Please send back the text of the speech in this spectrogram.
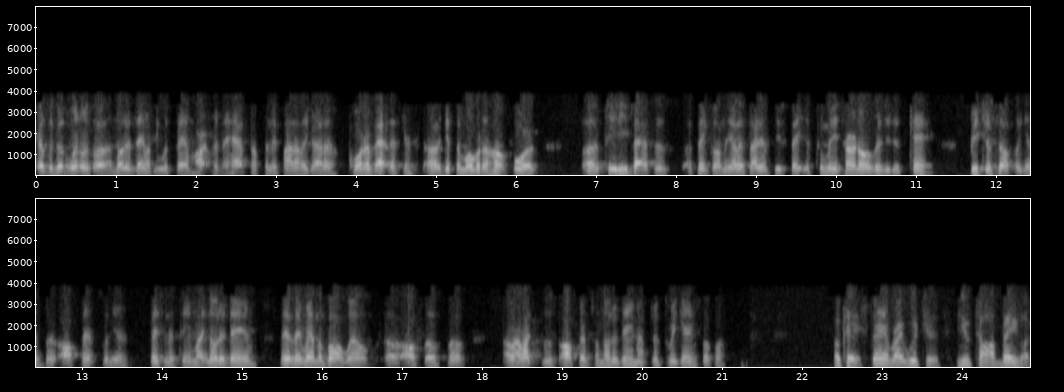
It was a good win with uh, Notre Dame. I think with Sam Hartman, they have something. They finally got a quarterback that can uh, get them over the hump for uh, TD passes. I think on the other side, NC State, there's too many turnovers. You just can't beat yourself against an offense when you're facing a team like Notre Dame. They, they ran the ball well uh, also. So uh, I like this offense from Notre Dame after three games so far. Okay, stand right with you. Utah Baylor.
